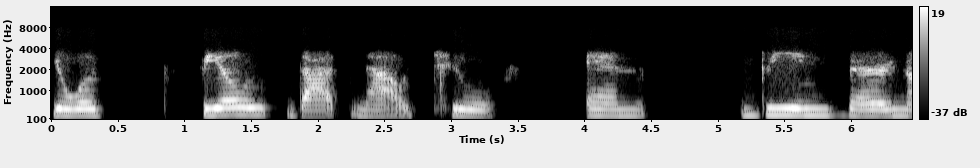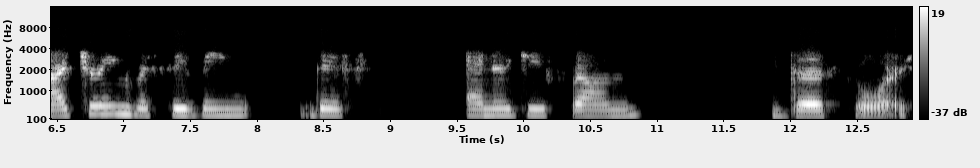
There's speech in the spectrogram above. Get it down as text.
you will feel that now too and being very nurturing receiving this energy from the source,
